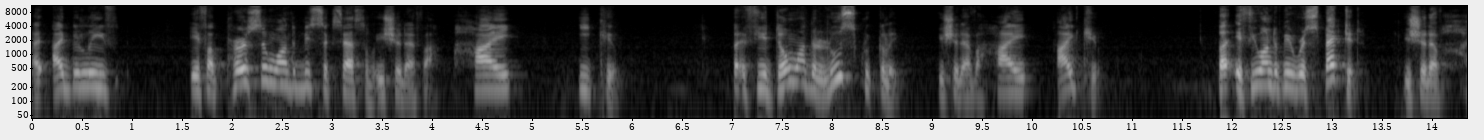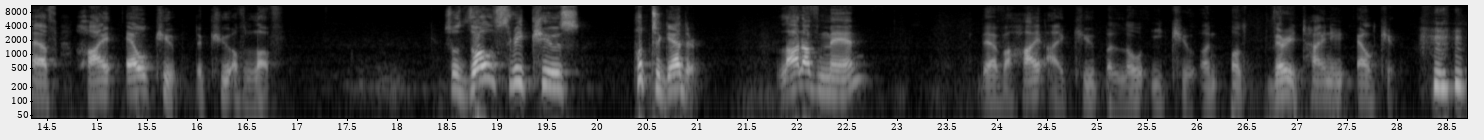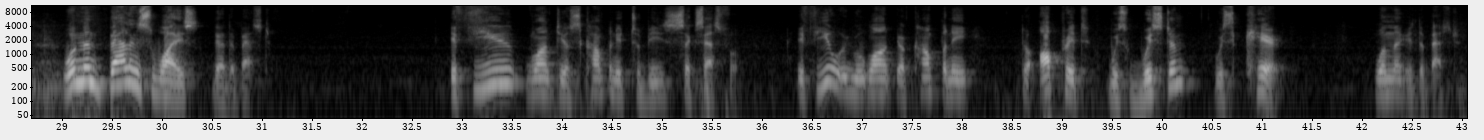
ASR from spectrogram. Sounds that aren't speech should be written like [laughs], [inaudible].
I, believe if a person want to be successful, you should have a high EQ. But if you don't want to lose quickly, you should have a high IQ. But if you want to be respected, you should have, have high LQ, the Q of love. So those three Qs put together, a lot of men, they have a high IQ but low EQ, and a very tiny LQ. [laughs] Women balance-wise, they're the best. If you want your company to be successful, if you want your company to operate with wisdom, with care, women is the best.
